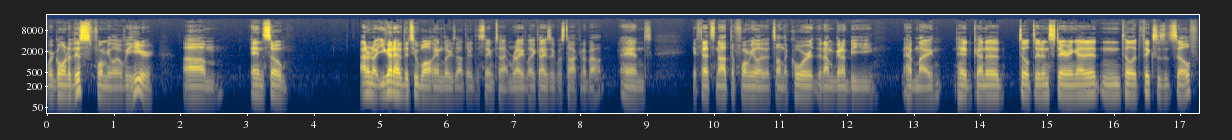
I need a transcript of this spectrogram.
we're going to this formula over here. Um, and so, I don't know. You got to have the two ball handlers out there at the same time, right? Like Isaac was talking about, and if that's not the formula that's on the court, then I'm gonna be have my head kind of tilted and staring at it until it fixes itself.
